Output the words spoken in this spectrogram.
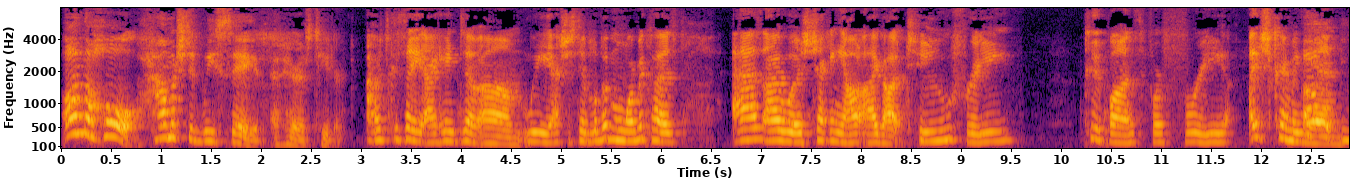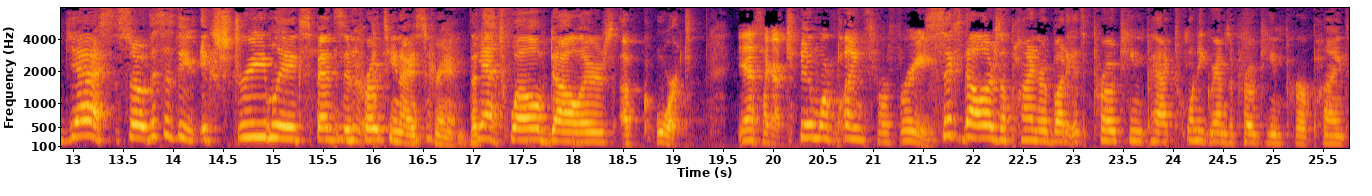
On the whole, how much did we save at Harris Teeter? I was gonna say I hate to. Um, we actually saved a little bit more because as I was checking out, I got two free coupons for free ice cream oh, again. Oh yes! So this is the extremely expensive protein ice cream. That's Yes. twelve dollars a quart. Yes, I got two more pints for free. Six dollars a pint, everybody. It's protein packed, twenty grams of protein per pint.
